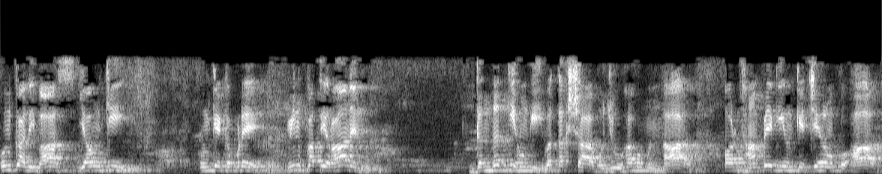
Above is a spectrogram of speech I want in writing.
ان کا لباس یا ان کی، ان کے کپڑے۔ من قطران گندک کی ہوں گی۔ وہ تکشا وجوہ النار۔ اور ڈھانپے گی ان کے چہروں کو آگ۔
